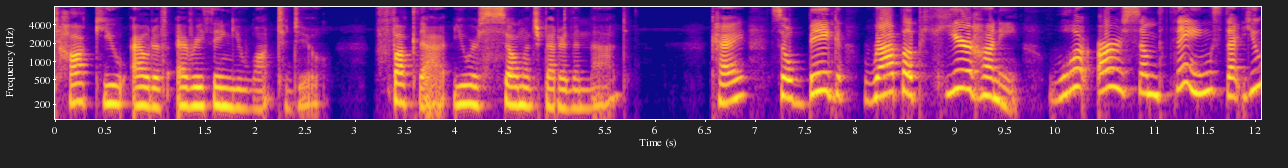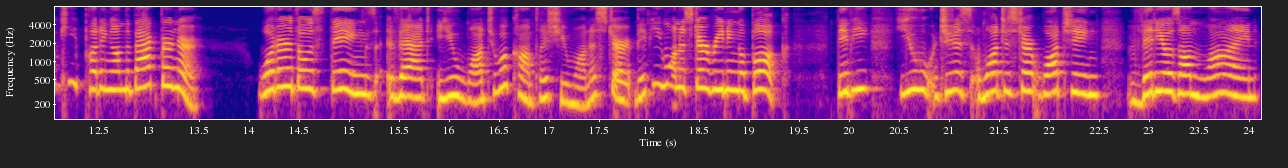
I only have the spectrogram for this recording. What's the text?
talk you out of everything you want to do. Fuck that. You are so much better than that. Okay? So, big wrap up here, honey. What are some things that you keep putting on the back burner? What are those things that you want to accomplish? You want to start. Maybe you want to start reading a book. Maybe you just want to start watching videos online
